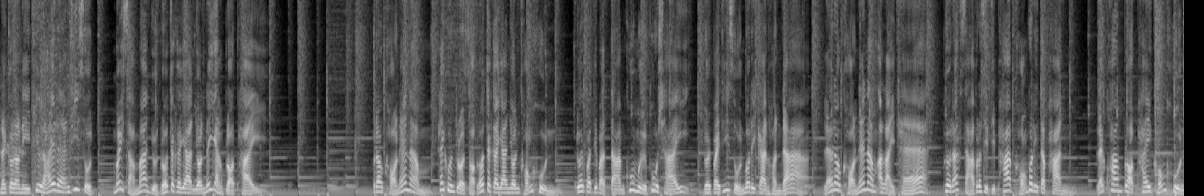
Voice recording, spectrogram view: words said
ในกรณีที่ร้ายแรงที่สุด ไม่สามารถหยุดรถจักรยานยนต์ได้อย่างปลอดภัย เราขอแนะนำให้คุณตรวจสอบรถจักรยานยนต์ของคุณ โดยปฏิบัติตามคู่มือผู้ใช้ โดยไปที่ศูนย์บริการ Honda และเราขอแนะนำอะไหล่แท้ เพื่อรักษาประสิทธิภาพของผลิตภัณฑ์ และความปลอดภัยของคุณ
